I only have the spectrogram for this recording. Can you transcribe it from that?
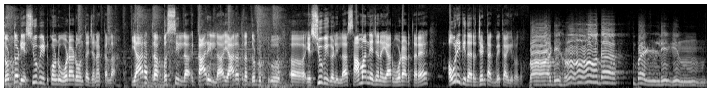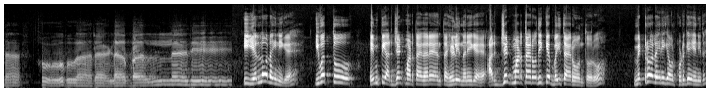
ದೊಡ್ಡ ದೊಡ್ಡ ಎಸ್ ಯು ಬಿ ಇಟ್ಕೊಂಡು ಓಡಾಡುವಂಥ ಜನಕ್ಕಲ್ಲ. ಯಾರ ಹತ್ರ ಬಸ್ ಇಲ್ಲ ಕಾರ್ ಇಲ್ಲ ಯಾರ ಹತ್ರ ದೊಡ್ಡ ಎಸ್ ಯು ವಿಗಳಿಲ್ಲ ಸಾಮಾನ್ಯ ಜನ ಯಾರು ಓಡಾಡ್ತಾರೆ ಅವ್ರಿಗೆ ಇದು ಅರ್ಜೆಂಟಾಗಿ ಬೇಕಾಗಿರೋದು. ಬಾಡಿ ಹೋದ ಬಳ್ಳಿಯಿಂದ ಅರಳಬಲ್ಲದೆ. ಈ ಎಲ್ಲೋ ಲೈನಿಗೆ ಇವತ್ತು ಎಂ ಪಿ ಅರ್ಜೆಂಟ್ ಮಾಡ್ತಾ ಇದ್ದಾರೆ ಅಂತ ಹೇಳಿ ನನಗೆ ಅರ್ಜೆಂಟ್ ಮಾಡ್ತಾ ಇರೋದಕ್ಕೆ ಬೈತಾ ಇರುವಂಥವ್ರು, ಮೆಟ್ರೋ ಲೈನಿಗೆ ಅವ್ರ ಕೊಡುಗೆ ಏನಿದೆ?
